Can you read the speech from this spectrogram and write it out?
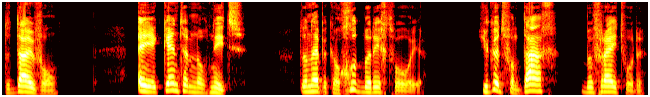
de duivel, en je kent hem nog niet, dan heb ik een goed bericht voor je. Je kunt vandaag bevrijd worden.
